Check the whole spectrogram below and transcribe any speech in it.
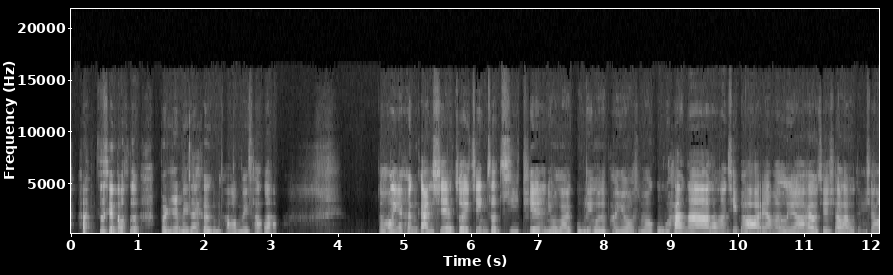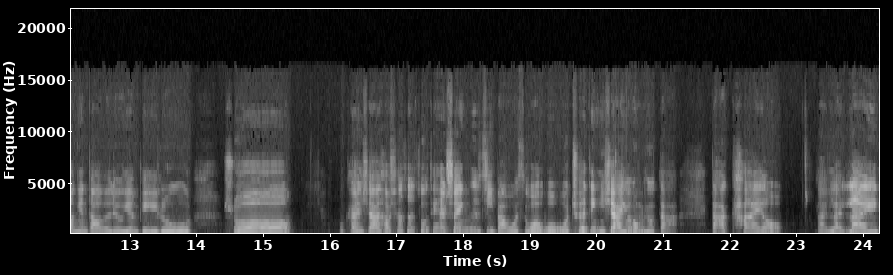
之前都是本日没在哼，好，没差啦。然后也很感谢最近这几天有来鼓励我的朋友，什么古汉啊、浪漫气泡啊、Emily 啊，还有接下来我等一下要念到的留言，比如说，我看一下，好像是昨天的声音日记吧，我我我我确定一下，因为我没有打打开哦，来来来。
